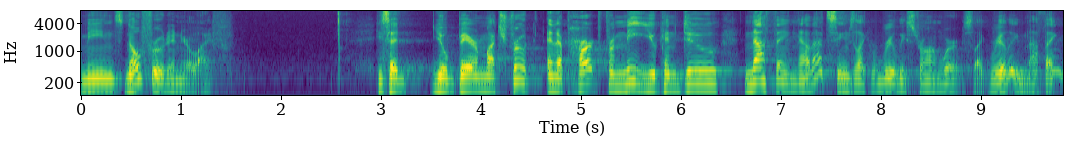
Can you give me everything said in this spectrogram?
means no fruit in your life. He said, You'll bear much fruit, and apart from me, you can do nothing. Now, that seems like really strong words. Like, really? Nothing?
